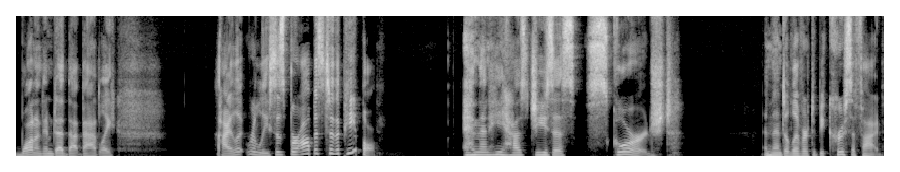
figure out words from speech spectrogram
wanted him dead that badly. Pilate releases Barabbas to the people. And then he has Jesus scourged and then delivered to be crucified.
